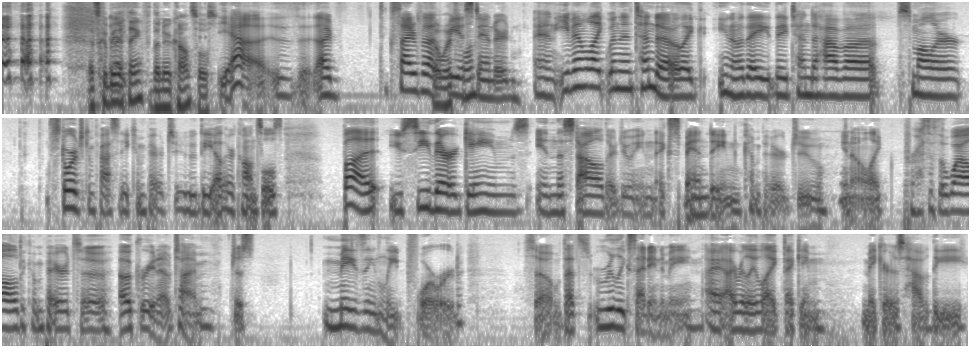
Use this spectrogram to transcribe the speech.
It's gonna be Like- a thing for the new consoles. yeah, is, I'm excited for that Oh, to be a one? standard. And even like with Nintendo, like you know they they tend to have a smaller storage capacity compared to the other consoles, but you see their games in the style they're doing expanding compared to, you know, like Breath of the Wild compared to Ocarina of Time. Just amazing leap forward. So that's really exciting to me. I, I really like that game makers have the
